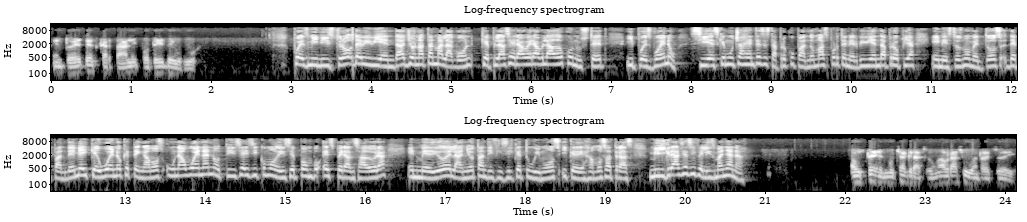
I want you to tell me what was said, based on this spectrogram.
Entonces, descartada la hipótesis de burbuja. Pues ministro de Vivienda, Jonathan Malagón, qué placer haber hablado con usted. Y pues bueno, si es que mucha gente se está preocupando más por tener vivienda propia en estos momentos de pandemia y qué bueno que tengamos una buena noticia y sí, como dice Pombo, esperanzadora en medio del año tan difícil que tuvimos y que dejamos atrás. Mil gracias y feliz mañana. A ustedes, muchas gracias. Un abrazo y buen resto de día.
